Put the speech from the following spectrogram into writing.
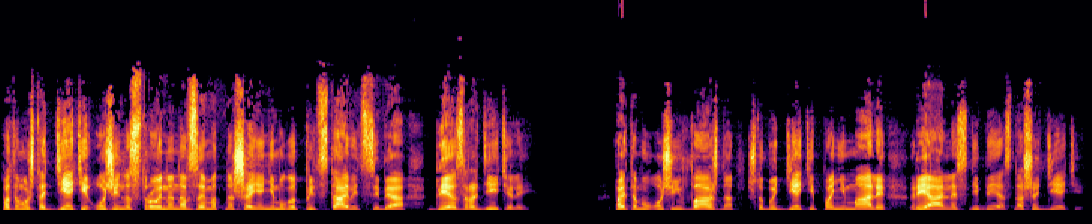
Потому что дети очень настроены на взаимоотношения, не могут представить себя без родителей. Поэтому очень важно, чтобы дети понимали реальность небес, наши дети.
